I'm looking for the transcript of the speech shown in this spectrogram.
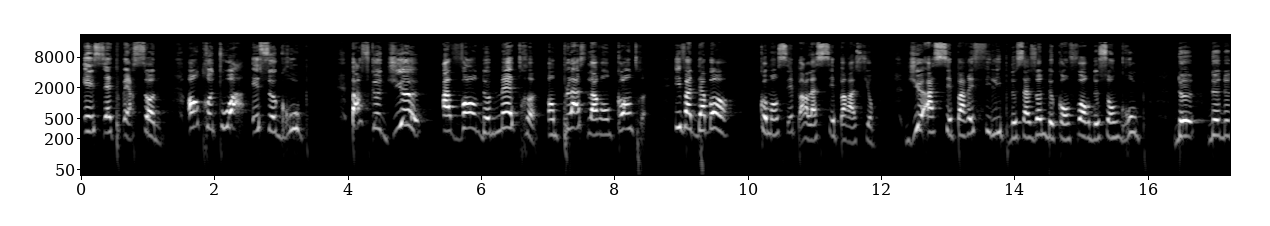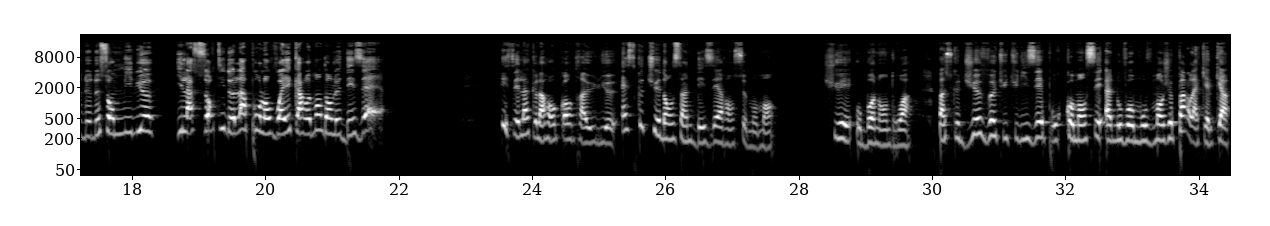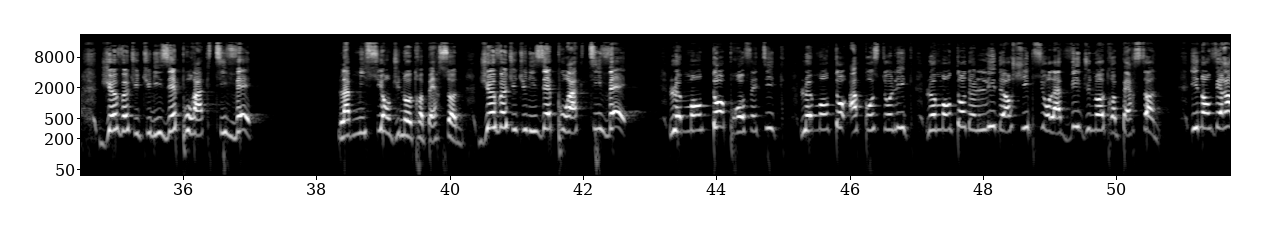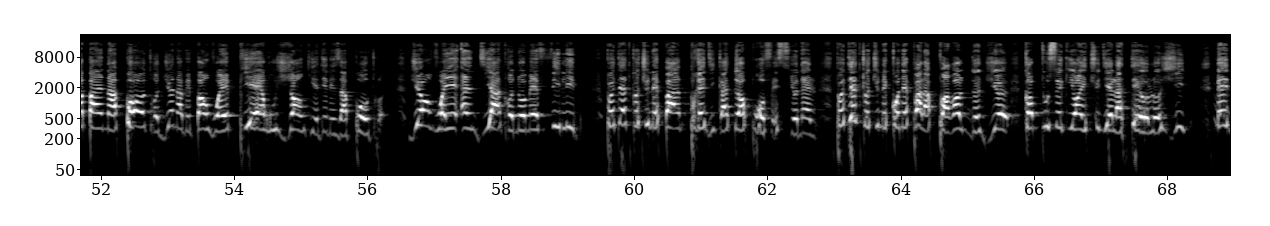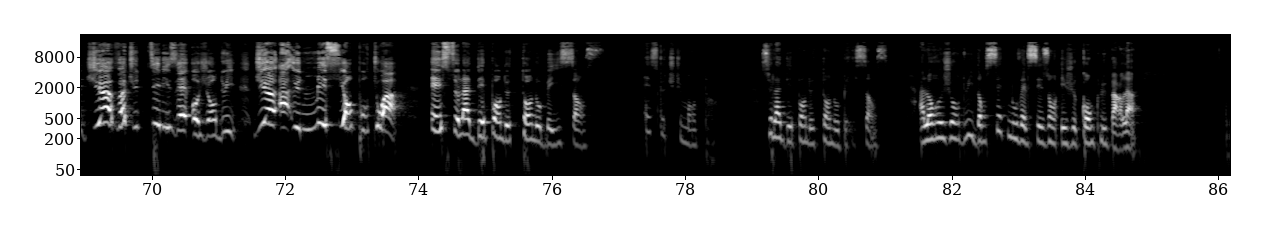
et cette personne, entre toi et ce groupe. Parce que Dieu, avant de mettre en place la rencontre, il va d'abord commencer par la séparation. Dieu a séparé Philippe de sa zone de confort, de son groupe, de, son milieu. Il a sorti de là pour l'envoyer carrément dans le désert. Et c'est là que la rencontre a eu lieu. Est-ce que tu es dans un désert en ce moment? Tu es au bon endroit parce que Dieu veut t'utiliser pour commencer un nouveau mouvement. Je parle à quelqu'un. Dieu veut t'utiliser pour activer la mission d'une autre personne. Dieu veut t'utiliser pour activer le manteau prophétique, le manteau apostolique, le manteau de leadership sur la vie d'une autre personne. Il n'enverra pas un apôtre. Dieu n'avait pas envoyé Pierre ou Jean qui étaient des apôtres. Dieu a envoyé un diacre nommé Philippe Peut-être que tu n'es pas un prédicateur professionnel. Peut-être que tu ne connais pas la parole de Dieu comme tous ceux qui ont étudié la théologie. Mais Dieu veut t'utiliser aujourd'hui. Dieu a une mission pour toi. Et cela dépend de ton obéissance. Est-ce que tu m'entends? Cela dépend de ton obéissance. Alors aujourd'hui, dans cette nouvelle saison, et je conclus par là,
